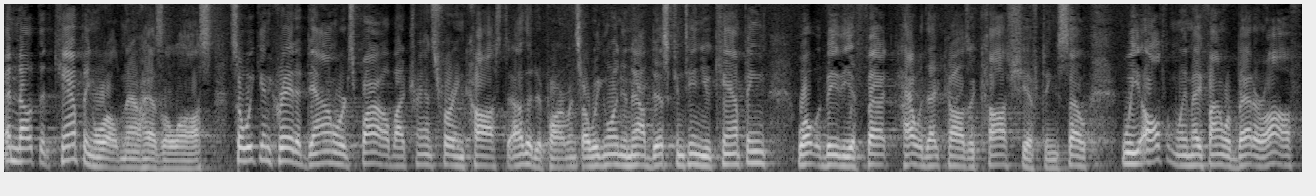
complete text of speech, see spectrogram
And note that Camping World now has a loss. So we can create a downward spiral by transferring costs to other departments. Are we going to now discontinue camping? What would be the effect? How would that cause a cost shifting? So we ultimately may find we're better off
